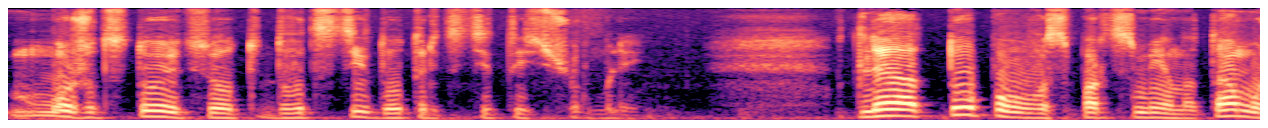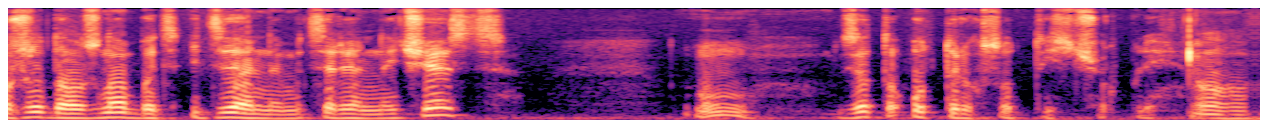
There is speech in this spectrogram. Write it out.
может стоить от 20 до 30 тысяч рублей. Для топового спортсмена там уже должна быть идеальная материальная часть, ну, где-то от 300 тысяч рублей. Ого.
